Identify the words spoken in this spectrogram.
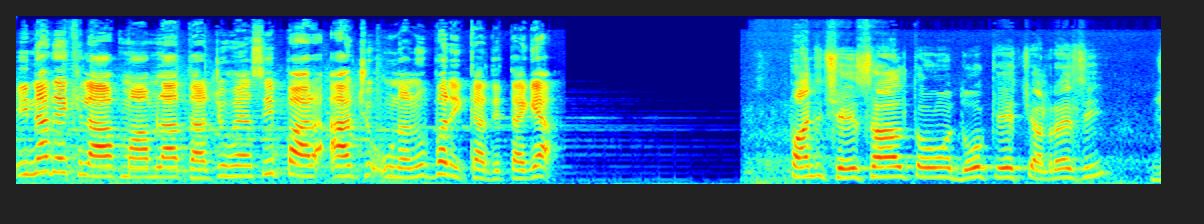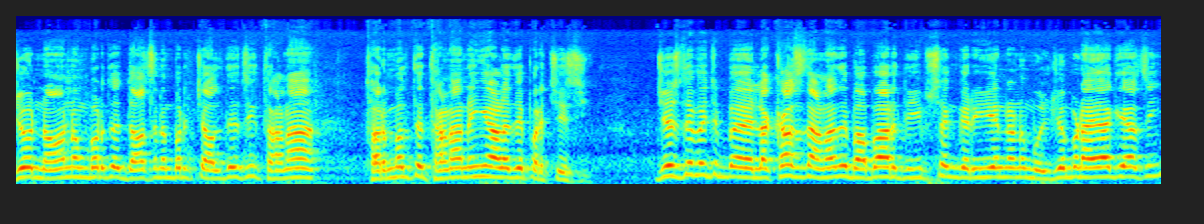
ਇਹਨਾਂ ਦੇ ਖਿਲਾਫ ਮਾਮਲਾ ਦਰਜ ਹੋਇਆ ਸੀ, ਪਰ ਅੱਜ ਉਹਨਾਂ ਨੂੰ ਬਰੀ ਕਰ ਦਿੱਤਾ ਗਿਆ। 5-6 ਸਾਲ ਤੋਂ ਦੋ ਕੇਸ ਚੱਲ ਰਹੇ ਸੀ, ਜੋ 9 ਨੰਬਰ ਤੇ 10 ਨੰਬਰ ਚੱਲਦੇ ਸੀ, ਥਾਣਾ ਥਰਮਲ ਤੇ ਥਾਣਾ ਨਹੀਂ ਵਾਲੇ ਦੇ ਪਰਚੇ ਸੀ। ਜਿਸ ਦੇ ਵਿੱਚ ਬ- ਲੱਖਾ ਸਧਾਣਾ ਦੇ ਬਾਬਾ ਹਰਦੀਪ ਸਿੰਘ ਗਰੀ ਇਹਨਾਂ ਨੂੰ ਮੁਲਜ਼ਮ ਬਣਾਇਆ ਗਿਆ ਸੀ।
